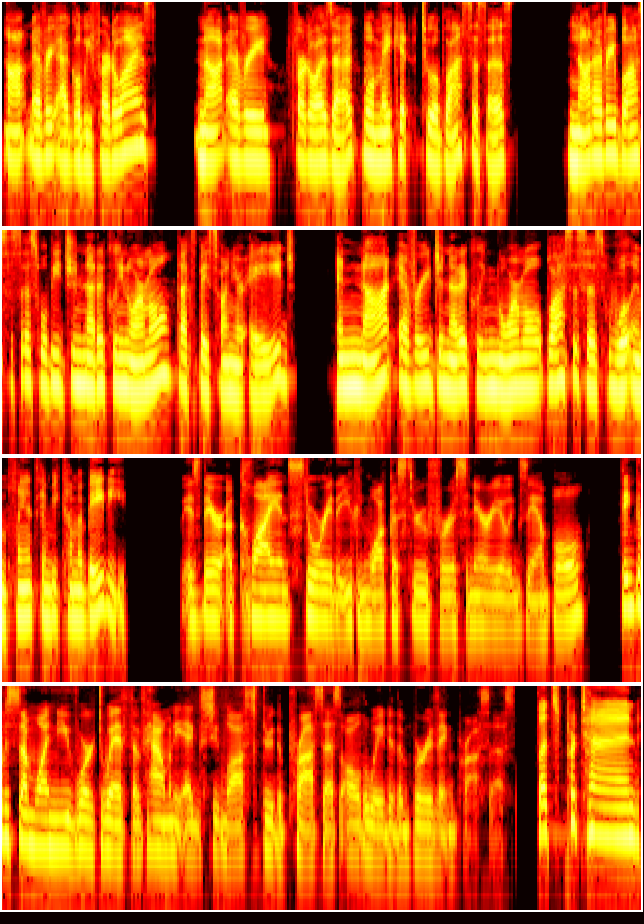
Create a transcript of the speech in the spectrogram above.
not every egg will be fertilized. Not every fertilized egg will make it to a blastocyst. Not every blastocyst will be genetically normal. That's based on your age. And not every genetically normal blastocyst will implant and become a baby. Is there a client story that you can walk us through for a scenario example? Think of someone you've worked with of how many eggs she lost through the process all the way to the birthing process. Let's pretend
